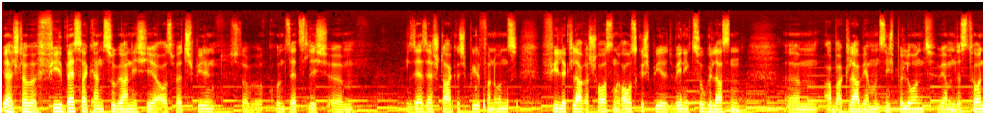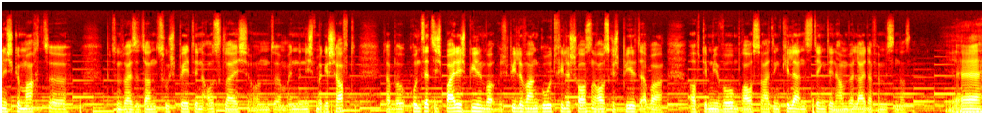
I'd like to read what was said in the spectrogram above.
Ja, ich glaube, viel besser kannst du gar nicht hier auswärts spielen. Ich glaube, grundsätzlich ähm, ein sehr, sehr starkes Spiel von uns. Viele klare Chancen rausgespielt, wenig zugelassen. Ähm, aber klar, wir haben uns nicht belohnt. Wir haben das Tor nicht gemacht, äh, beziehungsweise dann zu spät den Ausgleich und am Ende nicht mehr geschafft. Ich glaube, grundsätzlich beide Spiele, Spiele waren gut, viele Chancen rausgespielt, aber auf dem Niveau brauchst du halt den Killerinstinkt, den haben wir leider vermissen lassen. Yeah,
